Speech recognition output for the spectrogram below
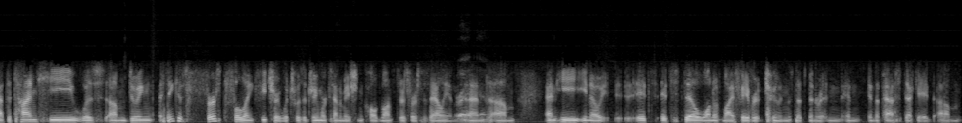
at the time he was um, doing, I think, his first full-length feature, which was a DreamWorks animation called Monsters vs. Aliens, right, and yeah. um, and he, you know, it's it's still one of my favorite tunes that's been written in in the past decade. Um,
